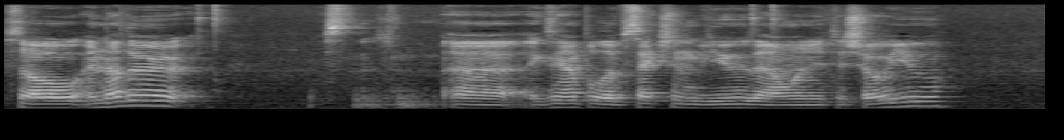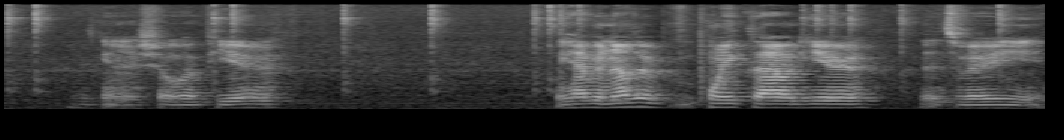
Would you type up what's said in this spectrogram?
So another uh, example of section view that I wanted to show you is going to show up here. We have another point cloud here that's very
